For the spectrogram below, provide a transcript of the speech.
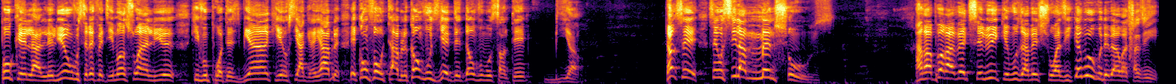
pour que le lieu où vous serez effectivement soit un lieu qui vous protège bien, qui est aussi agréable et confortable. Quand vous y êtes dedans, vous vous sentez bien. Donc c'est aussi la même chose. En rapport avec celui que vous avez choisi, que vous, vous devez avoir choisi.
